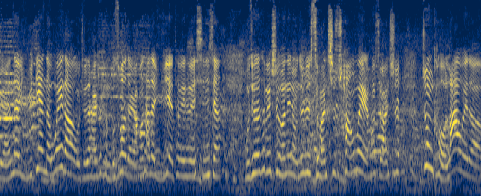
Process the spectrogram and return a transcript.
缘的鱼店的味道，我觉得还是很不错的。然后它的鱼也特别特别新鲜，我觉得特别适合那种就是喜欢吃川味，然后喜欢吃重口辣味的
